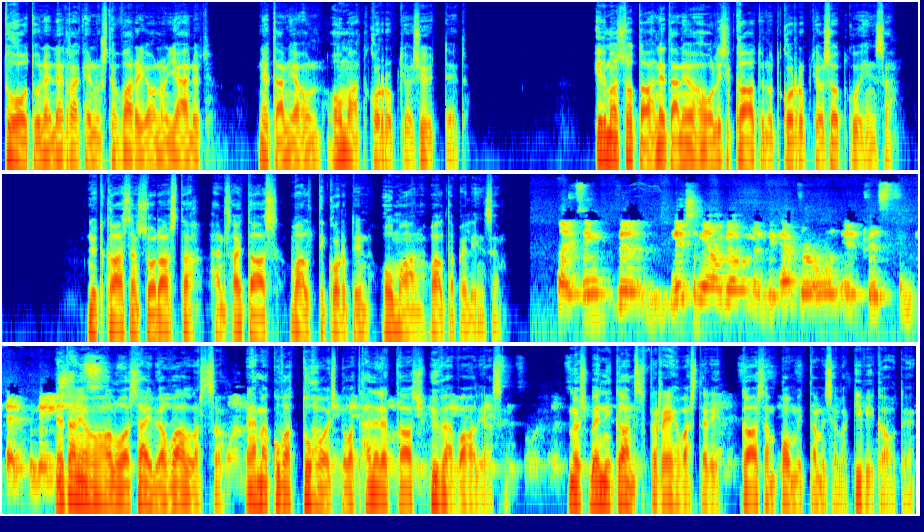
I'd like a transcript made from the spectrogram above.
tuhoutuneiden rakennusten varjoon on jäänyt Netanyahun omat korruptiosyytteet. Ilman sotaa Netanyahu olisi kaatunut korruptiosotkuihinsa – nyt Kaasan sodasta hän sai taas valttikortin omaan valtapelinsä. Netanyahu haluaa säilyä vallassa ja nämä kuvat tuhoistavat hänelle taas hyvä vaaliase. Myös Benny Gantz rehvasteli Kaasan pommittamisella kivikauteen.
